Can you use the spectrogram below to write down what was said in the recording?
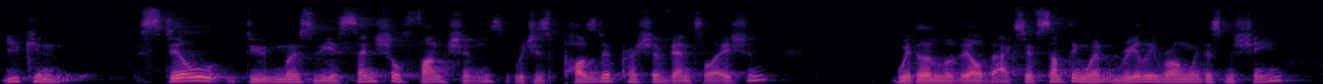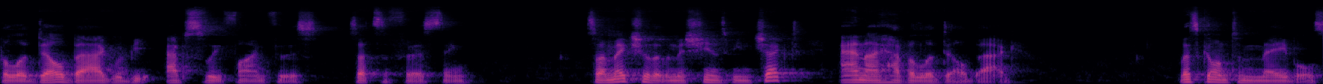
you can still do most of the essential functions, which is positive pressure ventilation with a Laerdal bag. So if something went really wrong with this machine, the Laerdal bag would be absolutely fine for this. So that's the first thing. So I make sure that the machine's been checked and I have a Laerdal bag. Let's go on to Mabels.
